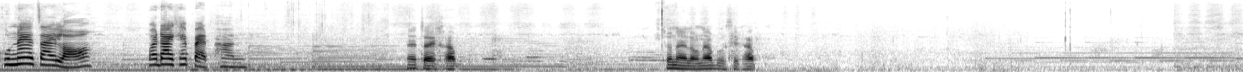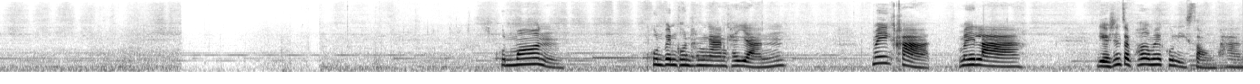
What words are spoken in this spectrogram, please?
คุณแน่ใจเหรอ ว่าได้แค่แปดพันแน่ใจครับ เจ้านายลองนับดูสิครับ คุณม่อน คุณเป็นคนทำงานขยัน ไม่ขาดไม่ลา เดี๋ยวฉันจะเพิ่มให้คุณอีกสองพัน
